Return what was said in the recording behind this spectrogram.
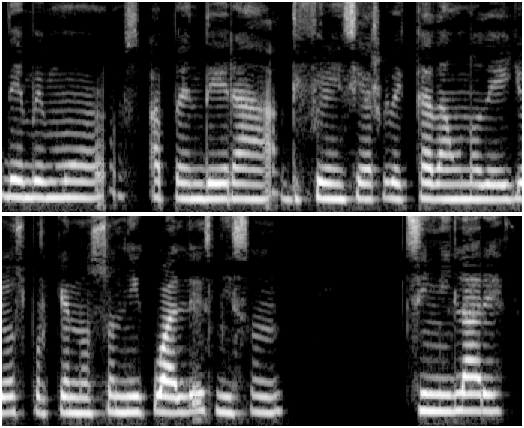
Debemos aprender a diferenciar de cada uno de ellos porque no son iguales ni son similares.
